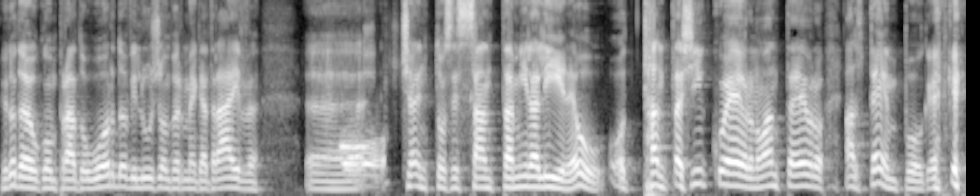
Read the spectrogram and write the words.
ricordo avevo comprato World of Illusion per Mega Drive. Eh, oh. 160.000 lire, oh, 85 euro, 90 euro al tempo, che, che,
